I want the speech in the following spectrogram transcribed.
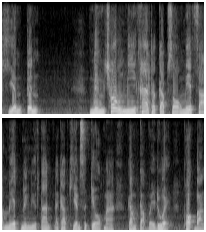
เขียนเป็น 1 ช่องมีค่าเท่ากับ 2 เมตร 3 เมตร 1 นิวตันนะครับเขียนสเกลออกมากำกับไว้ด้วย เพราะบาง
